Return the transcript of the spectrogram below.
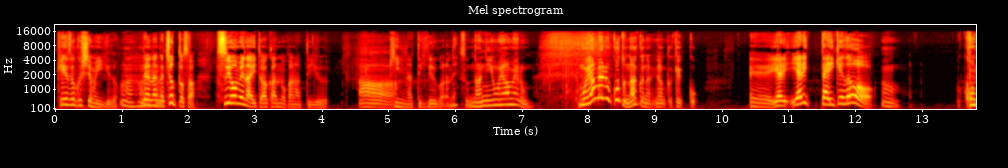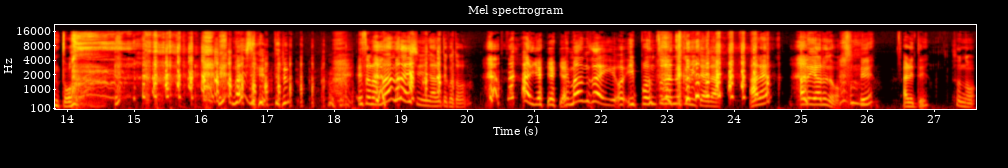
継続してもいいけど。うんうんでなんかちょっとさ強めないとあかんのかなっていう気になってきてるからね。何をやめるん？もうやめることなくない？なんか結構。えーやりやりたいけどうん。コント。え？マジで言ってる？えその漫才師になるってこと？いやいやいえ漫才を一本貫くみたいな。あれ？あれやるの？え？あれってその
